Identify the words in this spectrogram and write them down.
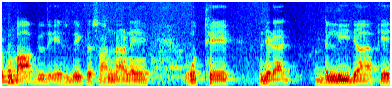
ਬਾਵਜੂਦ ਇਸ ਦੇ ਕਿਸਾਨਾਂ ਨੇ ਉੱਥੇ ਜਿਹੜਾ ਦਿੱਲੀ ਜਾ ਕੇ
